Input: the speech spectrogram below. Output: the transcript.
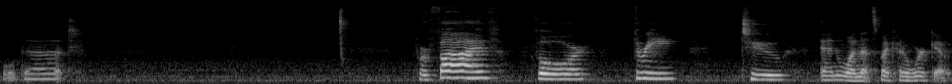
hold that. For five, four, three, two, and one. That's my kind of workout.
